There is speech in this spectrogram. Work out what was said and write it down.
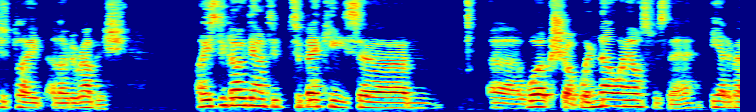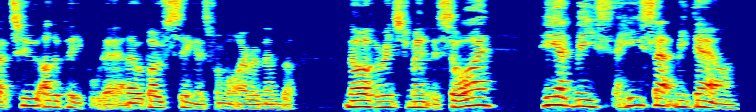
just play a load of rubbish. I used to go down to, to Bheki's um, uh, workshop when no one else was there. He had about two other people there, and they were both singers, from what I remember. No other instrumentalists. So I, he had me. He sat me down,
